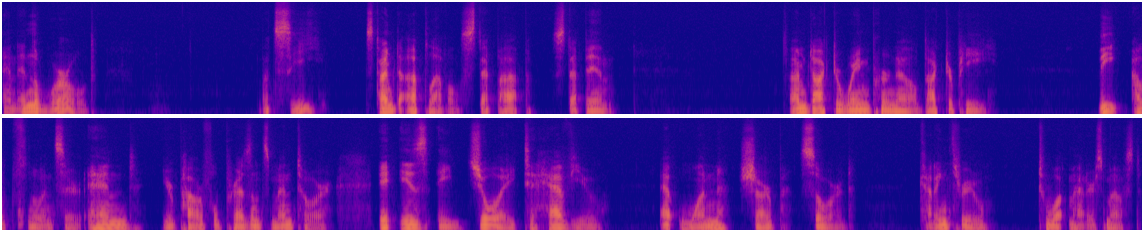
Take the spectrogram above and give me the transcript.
and in the world. Let's see. It's time to up level, step up, step in. I'm Dr. Wayne Purnell, Dr. P, the outfluencer and your powerful presence mentor. It is a joy to have you at one sharp sword, cutting through to what matters most.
